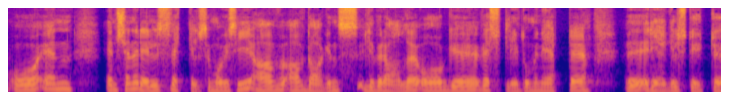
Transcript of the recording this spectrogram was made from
og en, en generell svekkelse må vi si, av, av dagens liberale og eh, vestlig dominerte, eh, regelstyrte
